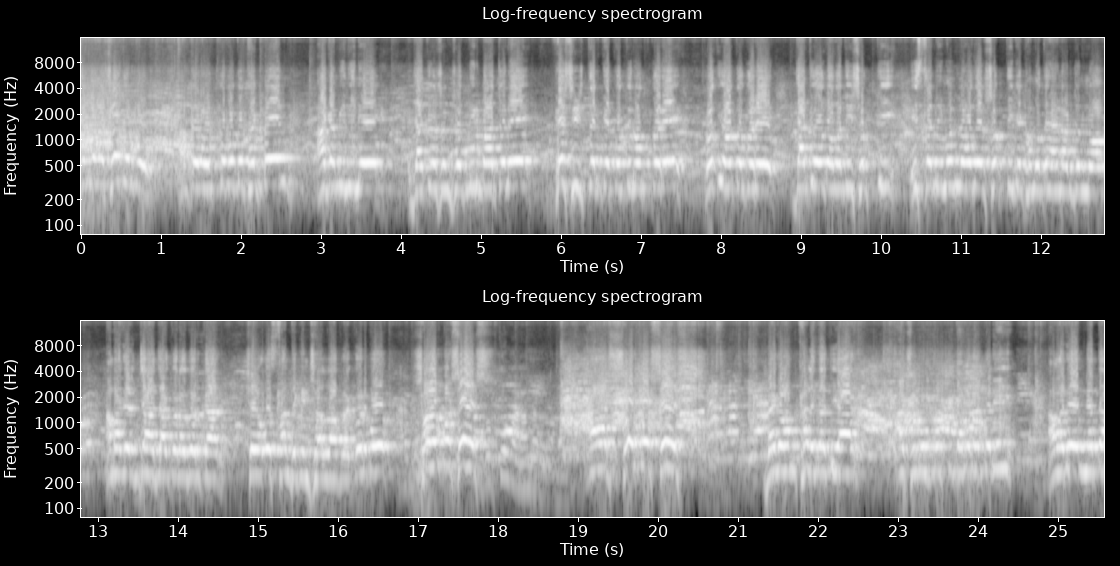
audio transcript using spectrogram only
আমরা আশা করব আপনারা ঐক্যবদ্ধ থাকবেন। আগামী দিনে জাতীয় সংসদ নির্বাচনে ফেসিস্টদেরকে প্রতিরোধ করে, প্রতিহত করে জাতীয়তাবাদী শক্তি, ইসলামী মূল্যবোধের শক্তিকে ক্ষমতায় আনার জন্য আমাদের যা যা করা দরকার সেই অবস্থান থেকে ইনশাল্লাহ আমরা করব। সর্বশেষ, আর সর্বশেষ বেগম খালেদা জিয়ার আসুন মুক্তি কামনা করি। আমাদের নেতা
